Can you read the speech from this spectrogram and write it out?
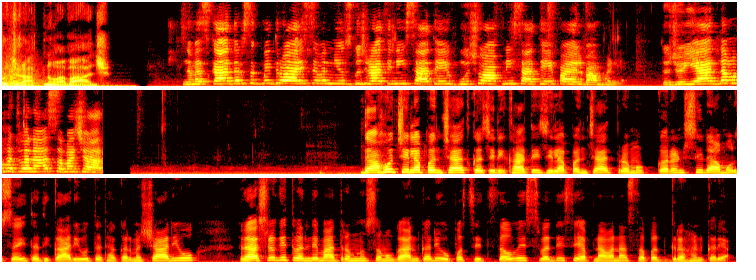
ગુજરાતનો અવાજ. નમસ્કાર દર્શક મિત્રો આઈ સેવન ન્યૂઝ ગુજરાતીની સાથે હું છું આપની સાથે પાયલ બામભણિયા. તો જોઈએ આજના મહત્વના સમાચાર. દાહોદ જિલ્લા પંચાયત કચેરી ખાતે જિલ્લા પંચાયત પ્રમુખ કરણસિંહ ડામોર સહિત અધિકારીઓ તથા કર્મચારીઓ રાષ્ટ્રગીત વંદે માતરમનું સમુગાન કરી ઉપસ્થિત સૌએ સ્વદેશી અપનાવવાના શપથ ગ્રહણ કર્યા.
